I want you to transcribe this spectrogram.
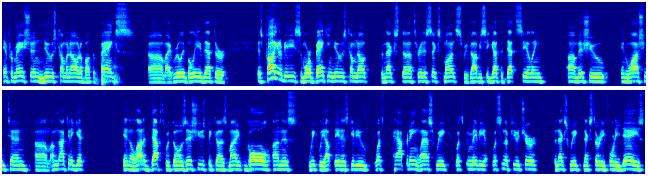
information, news coming out about the banks. Um, I really believe that there is probably going to be some more banking news coming out the next uh, three to six months. We've obviously got the debt ceiling um, issue in Washington. Um, I'm not going to get in a lot of depth with those issues because my goal on this weekly update is give you what's happening last week, what's maybe what's in the future, the next week, next 30, 40 days,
